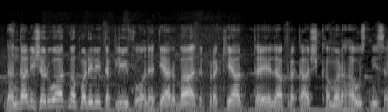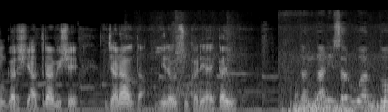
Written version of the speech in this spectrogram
ધંધાની શરૂઆતમાં પડેલી તકલીફો અને ત્યારબાદ પ્રખ્યાત થયેલા પ્રકાશ ખમણ હાઉસની સંઘર્ષ યાત્રા વિશે જણાવતા નીરવ સુખડિયાએ કહ્યું ધંધાની શરૂઆત તો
